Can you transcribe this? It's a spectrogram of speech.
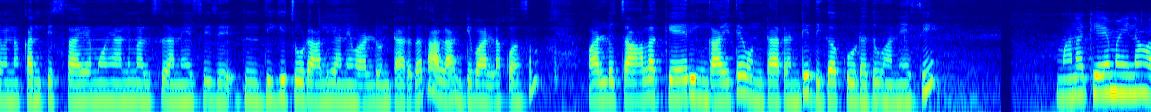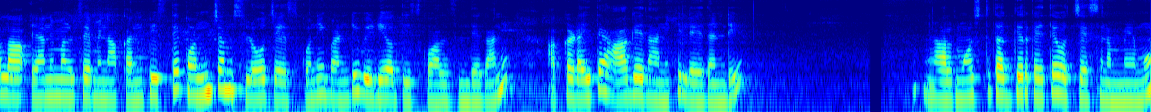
ఏమైనా కనిపిస్తాయేమో యానిమల్స్ అనేసి దిగి చూడాలి అనే వాళ్ళు ఉంటారు కదా. అలాంటి వాళ్ళ కోసం వాళ్ళు చాలా కేరింగ్గా అయితే ఉంటారండి దిగకూడదు అనేసి. మనకేమైనా అలా యానిమల్స్ ఏమైనా కనిపిస్తే కొంచెం స్లో చేసుకొని బండి వీడియో తీసుకోవాల్సిందే కానీ అక్కడైతే ఆగేదానికి లేదండి. ఆల్మోస్ట్ దగ్గరికి అయితే వచ్చేసినాం మేము.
